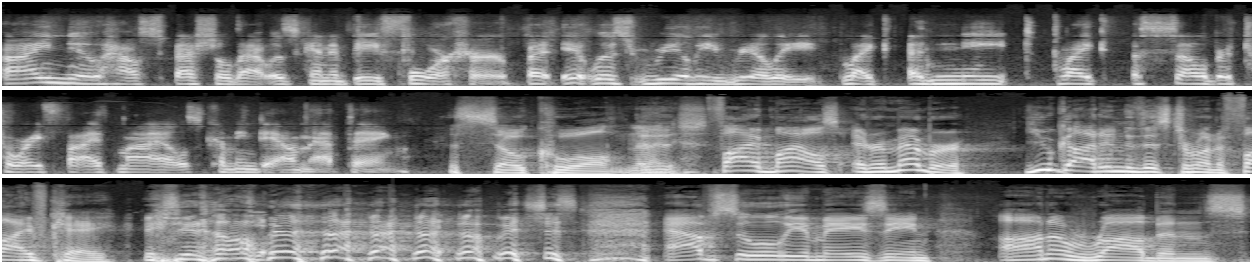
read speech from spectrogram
i knew how special that was going to be for her but it was really really like a neat like a celebratory five miles coming down that thing That's so cool. Nice. Five miles. And remember, you got into this to run a 5K, you know, which is absolutely amazing. Ana Robbins,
